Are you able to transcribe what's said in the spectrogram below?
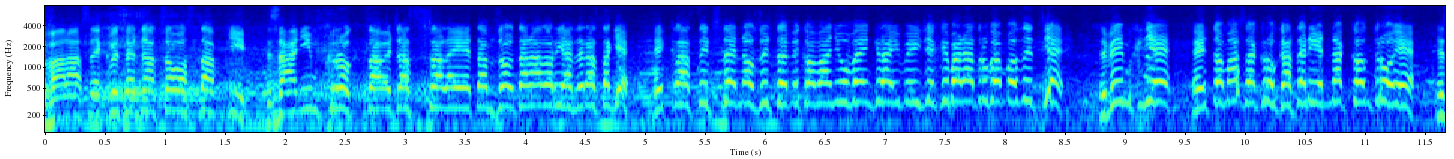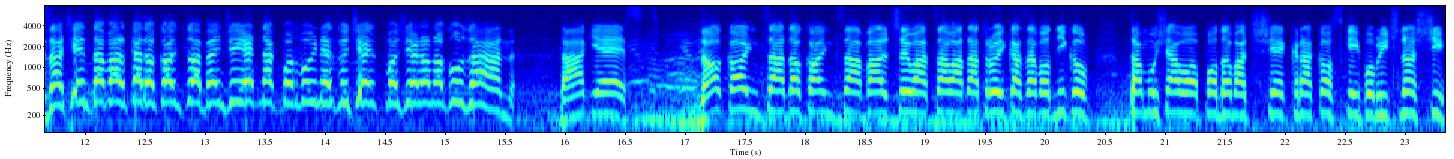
Walasek wyszedł na czoło stawki, zanim Kruk cały czas szaleje tam Zoltan Adorian. Teraz takie klasyczne nożyce wykowaniu Węgra i wyjdzie chyba na drugą pozycję. Wymknie Tomasza Kruka, ten jednak kontruje. Zacięta walka do końca, będzie jednak podwójne zwycięstwo Zielonogórzan. Tak jest. Do końca, do końca walczyła cała ta trójka zawodników. To musiało podobać się krakowskiej publiczności.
